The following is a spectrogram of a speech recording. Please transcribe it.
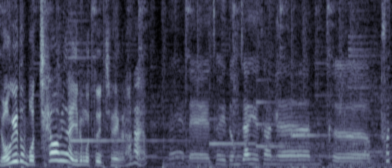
여기도 뭐 체험이나 이런 것도 진행을 하나요? 네, 네. 저희 농장에서는 그풋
